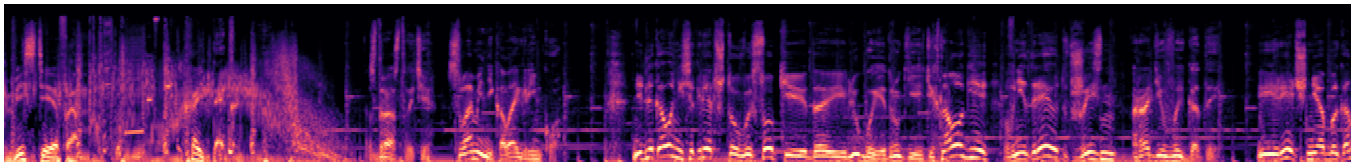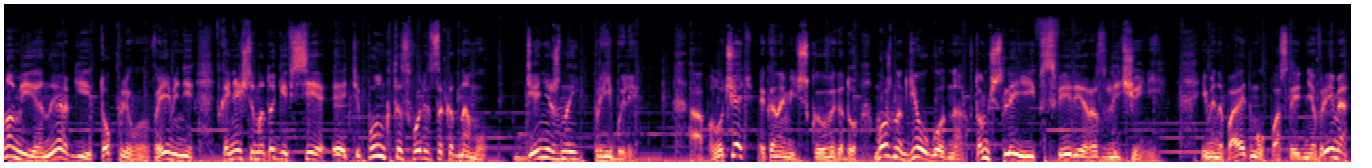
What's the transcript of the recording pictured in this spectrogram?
Вести FM. Эм. Хай-тек. Здравствуйте, с вами Николай Гринько. Ни для кого не секрет, что высокие, да и любые другие технологии внедряют в жизнь ради выгоды. И речь не об экономии энергии, топлива, времени. В конечном итоге все эти пункты сводятся к одному – денежной прибыли – а получать экономическую выгоду можно где угодно, в том числе и в сфере развлечений. Именно поэтому в последнее время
